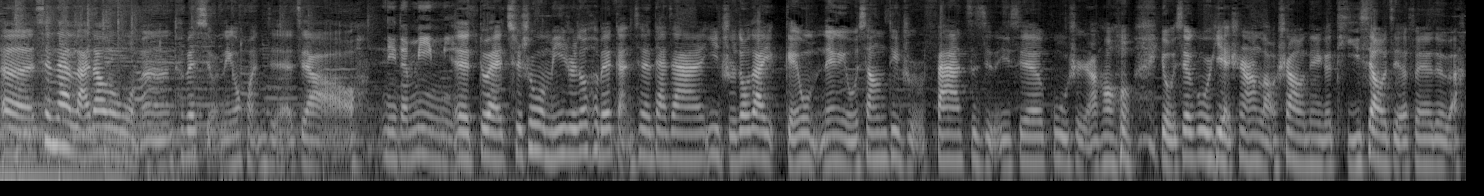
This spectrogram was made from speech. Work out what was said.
呃，现在来到了我们特别喜欢的一个环节，叫你的秘密。呃，对，其实我们一直都特别感谢大家，一直都在给我们那个邮箱地址发自己的一些故事，然后 有些故事也是让老少那个啼笑皆非，对吧？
